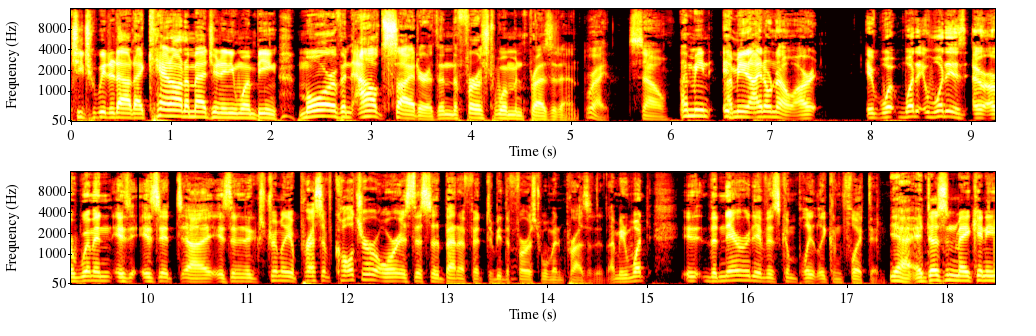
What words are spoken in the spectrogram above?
She tweeted out, "I cannot imagine anyone being more of an outsider than the first woman president." right. So I mean, I mean, I don't know. Are it, what what what is are, women? Is is it uh, is it an extremely oppressive culture, or is this a benefit to be the first woman president? I mean, what the narrative is completely conflicted. Yeah, it doesn't make any.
